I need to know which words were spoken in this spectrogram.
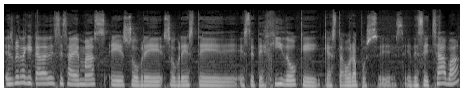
es verdad que cada vez se sabe más eh, sobre, sobre este, este tejido que, hasta ahora pues, se desechaba.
